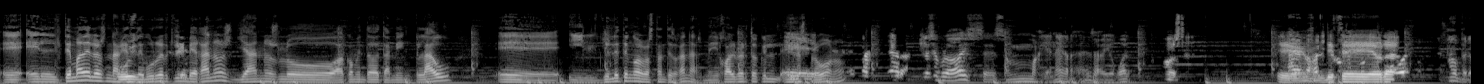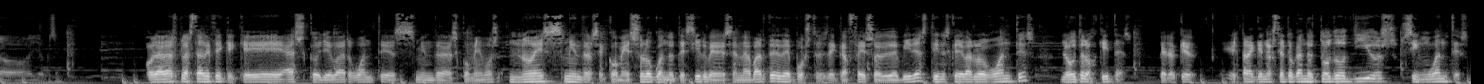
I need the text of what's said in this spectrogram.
Eh, el tema de los nuggets Uy, de Burger King sí. veganos ya nos lo ha comentado también Clau. eh, y yo le tengo bastantes ganas. Me dijo Alberto que él, los Eh, probó, ¿no? Yo los he probado y son magia negra, ¿eh? Sabe igual. O sea, eh, dice ahora, No, pero yo qué sé. dice que qué asco llevar guantes mientras comemos. No es mientras se come, es solo cuando te sirves en la parte de postres, de cafés o de bebidas, tienes que llevar los guantes, luego te los quitas. Pero que es para que no esté tocando todo Dios sin guantes.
